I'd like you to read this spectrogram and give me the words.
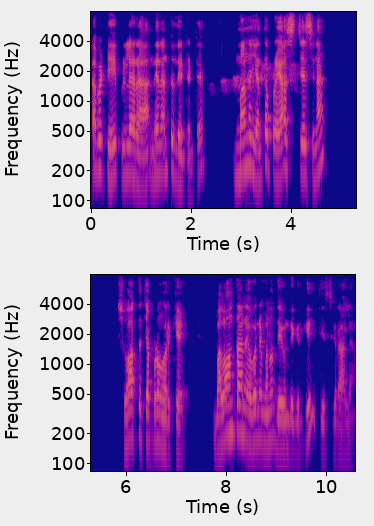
కాబట్టి ప్రిలేరా నేను అంటుంది ఏంటంటే మనం ఎంత ప్రయాస చేసినా స్వార్థ చెప్పడం వరకే. బలవంతాన్ని ఎవరిని మనం దేవుని దగ్గరికి తీసుకురాలేం.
